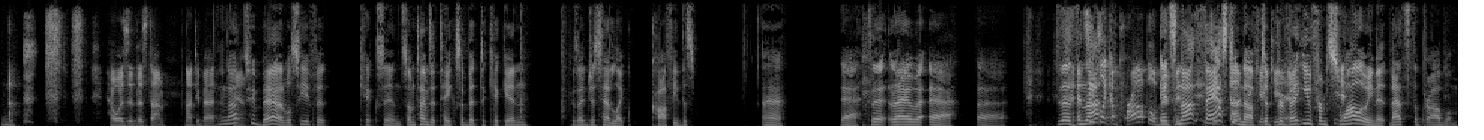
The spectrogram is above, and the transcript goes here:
it. How was it this time? Not too bad. Not Yeah. too bad. We'll see if it kicks in. Sometimes it takes a bit to kick in because I just had like coffee this. Ah, yeah. It's a, uh, uh, uh, that's It not, seems like a problem. it's it- not it fast enough to, kick in. prevent you from swallowing it. That's the problem.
